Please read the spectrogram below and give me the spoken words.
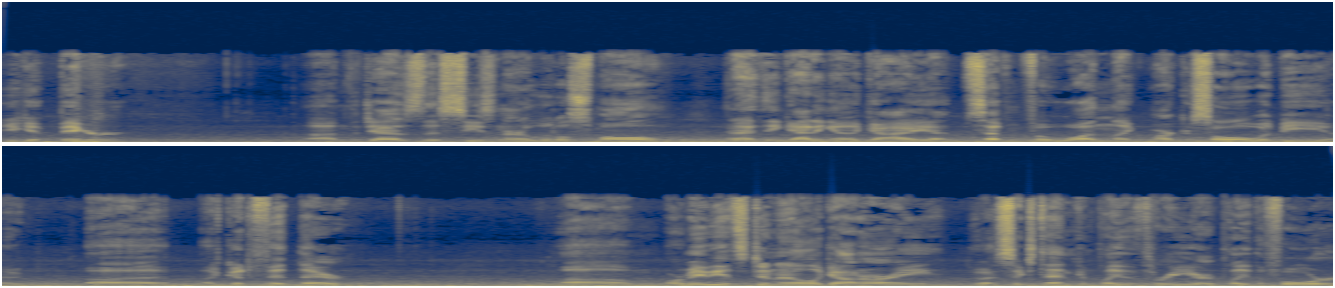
You get bigger. Um, the Jazz this season are a little small, and I think adding a guy at seven foot one like Marcus Gasol would be a, uh, a good fit there. Um, or maybe it's Danilo Gallinari, who at 6'10 can play the three or play the four.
